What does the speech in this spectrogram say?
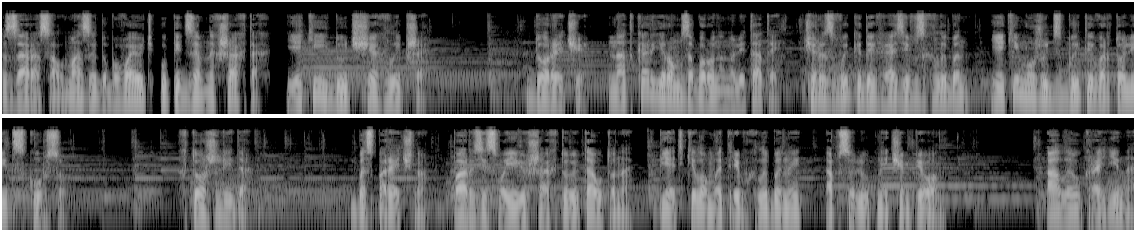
Зараз алмази добувають у підземних шахтах, які йдуть ще глибше. До речі, над кар'єром заборонено літати через викиди газів з глибин, які можуть збити вертоліт з курсу. Хто ж лідер? Безперечно, пар зі своєю шахтою Таутона 5 кілометрів глибини абсолютний чемпіон. Але Україна,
